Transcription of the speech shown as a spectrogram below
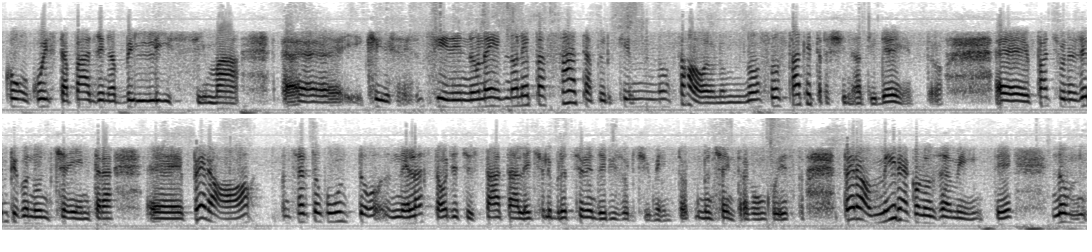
con questa pagina bellissima eh, che, che non, è, non, è, passata perché non so, non, non sono state trascinati dentro. Eh, faccio un esempio che non c'entra, eh, però a un certo punto nella storia c'è stata la celebrazione del risorgimento, non c'entra con questo, però miracolosamente non,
